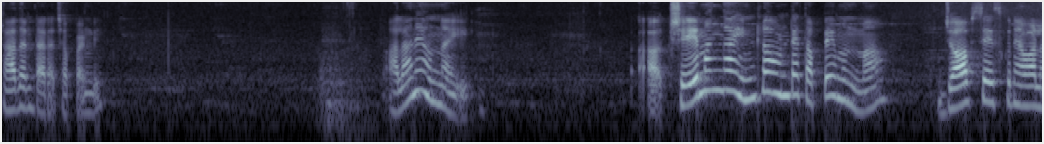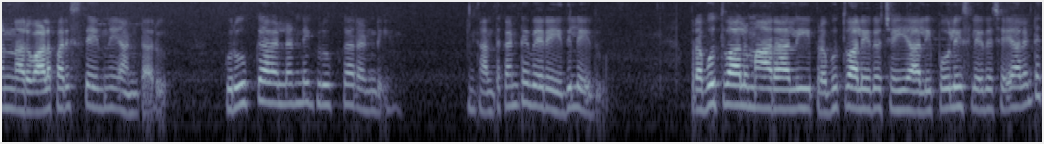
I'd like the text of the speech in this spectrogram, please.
కాదంటారా చెప్పండి? అలానే ఉన్నాయి. క్షేమంగా ఇంట్లో ఉంటే తప్పేముందమ్మా? జాబ్స్ చేసుకునే వాళ్ళు ఉన్నారు. వాళ్ళ పరిస్థితి ఏంది అంటారు. గ్రూప్గా వెళ్ళండి గ్రూప్గా రండి. ఇంక అంతకంటే వేరే ఇది లేదు. ప్రభుత్వాలు మారాలి ప్రభుత్వాలు ఏదో చేయాలి పోలీసులు ఏదో చేయాలంటే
